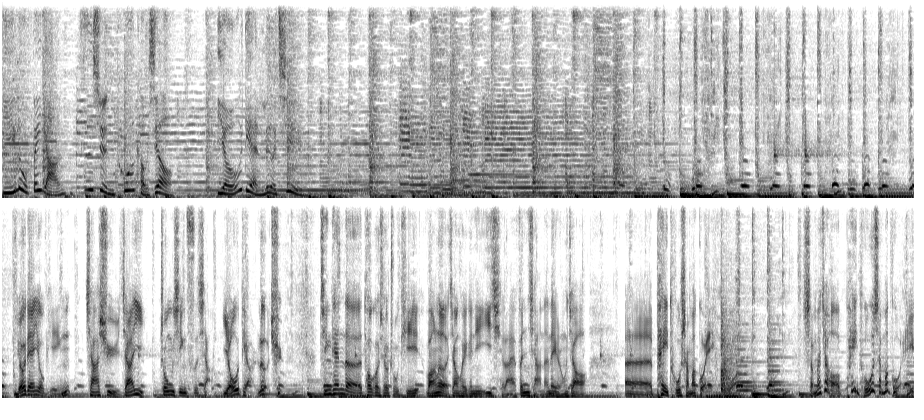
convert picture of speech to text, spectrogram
一路飞扬资讯脱口秀，有点乐趣。有点有评，加叙加意，中心思想，有点乐趣。今天的脱口秀主题，王乐将会跟您一起来分享的内容叫，呃，配图什么鬼？什么叫配图什么鬼？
